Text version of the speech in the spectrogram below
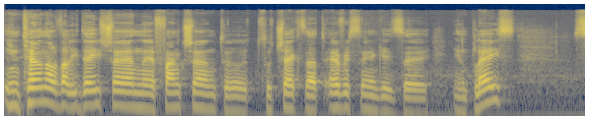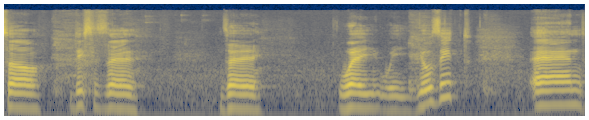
internal validation uh, function to, to check that everything is uh, in place. So this is the way we use it. And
